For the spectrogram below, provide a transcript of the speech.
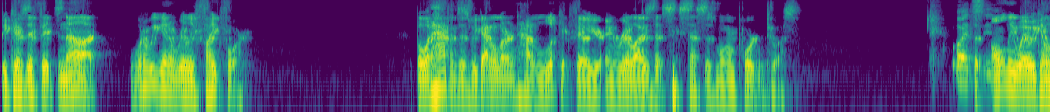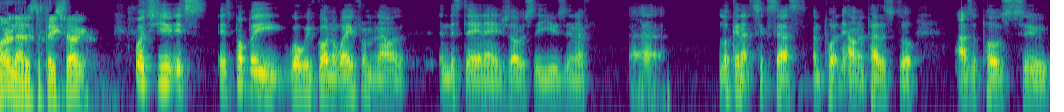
Because if it's not, what are we going to really fight for? But what happens is we got to learn how to look at failure and realize that success is more important to us. Well, it's, the only way we can learn that is to face failure. Well, it's. It's it's probably what we've gone away from now in this day and age. Is obviously using a uh, looking at success and putting it on a pedestal, as opposed to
